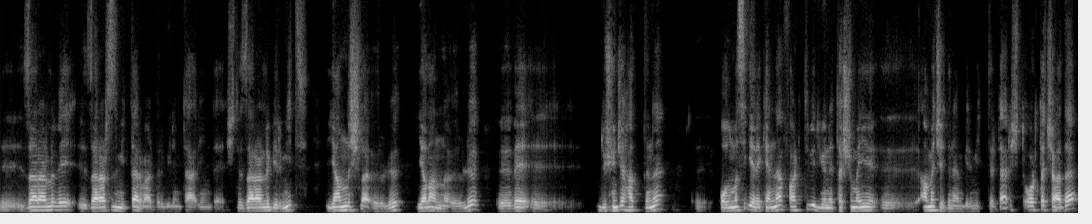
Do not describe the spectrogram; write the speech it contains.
e, zararlı ve e, zararsız mitler vardır bilim tarihinde. İşte zararlı bir mit yanlışla örülü, yalanla örülü ve düşünce hattını olması gerekenden farklı bir yöne taşımayı e, amaç edinen bir mittir der. İşte orta çağda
